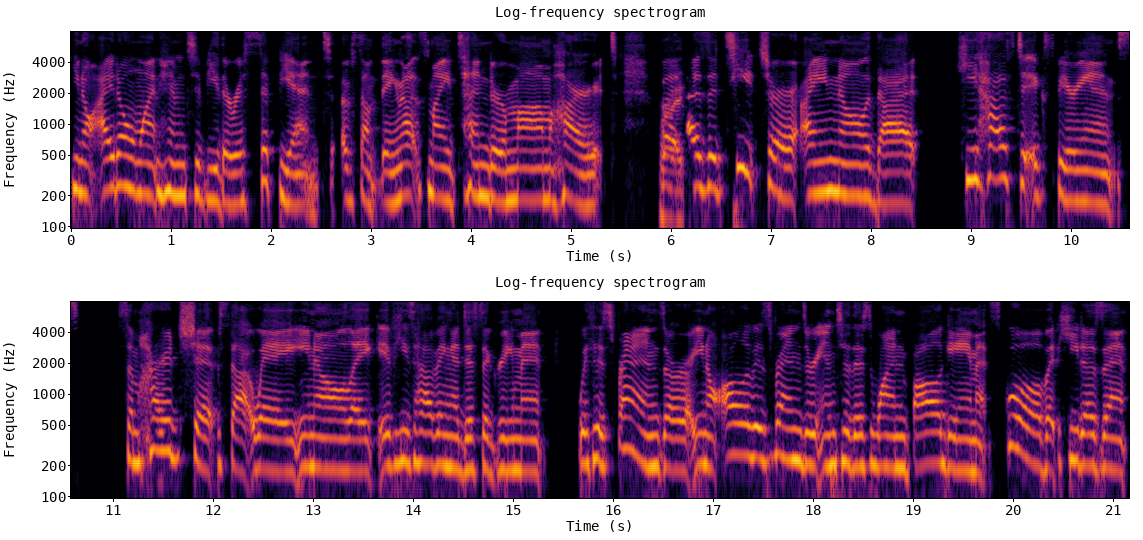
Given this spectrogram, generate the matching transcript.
you know, I don't want him to be the recipient of something. That's my tender mom heart. But right. as a teacher, I know that he has to experience some hardships that way, you know, like if he's having a disagreement with his friends or, you know, all of his friends are into this one ball game at school, but he doesn't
